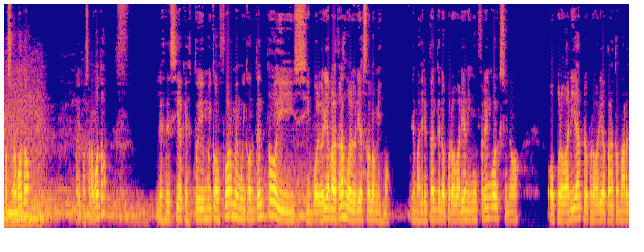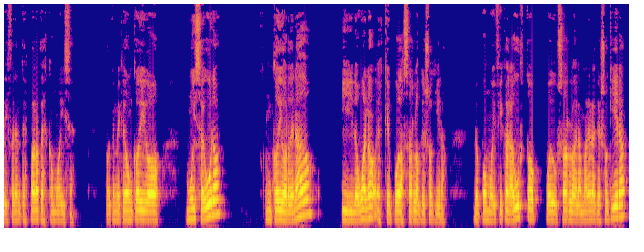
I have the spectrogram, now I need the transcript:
pasa una moto. Ahí pasa la moto. Les decía que estoy muy conforme, muy contento y si volvería para atrás volvería a hacer lo mismo. Es más, directamente no probaría ningún framework, sino o probaría, pero probaría para tomar diferentes partes como hice. Porque me quedó un código muy seguro, un código ordenado y lo bueno es que puedo hacer lo que yo quiera. Lo puedo modificar a gusto, puedo usarlo de la manera que yo quiera.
